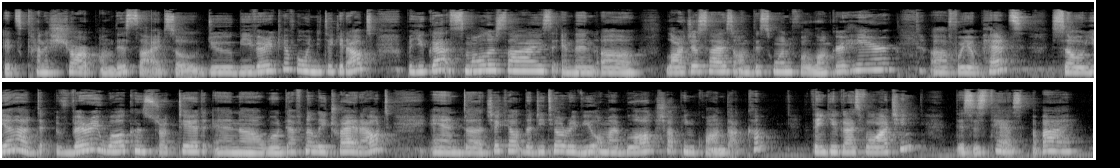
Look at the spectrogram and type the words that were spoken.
it's kind of sharp on this side. So do be very careful when you take it out. But you got smaller size and then a larger size on this one for longer hair uh, for your pets. So yeah, very well constructed and uh, we'll definitely try it out and uh, check out the detailed review on my blog shoppingkuang.com. Thank you guys for watching. This is Tess. Bye-bye.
